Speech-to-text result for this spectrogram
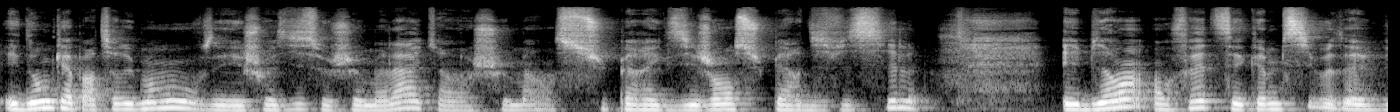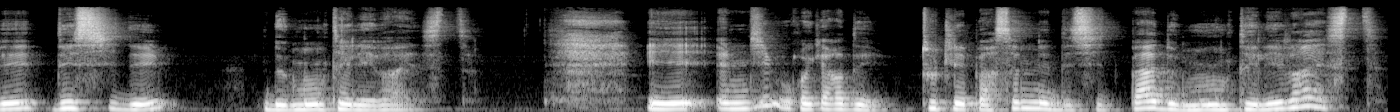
Et donc, à partir du moment où vous avez choisi ce chemin-là, qui est un chemin super exigeant, super difficile, eh bien, en fait, c'est comme si vous avez décidé de monter l'Everest. Et elle me dit, regardez, toutes les personnes ne décident pas de monter l'Everest.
